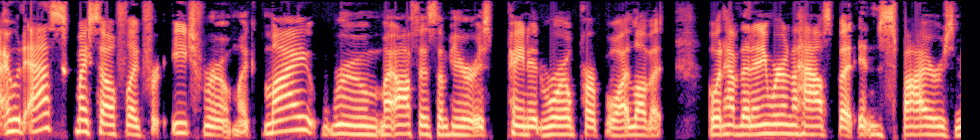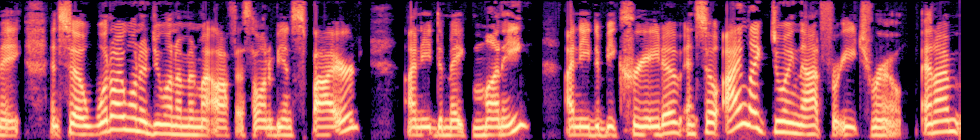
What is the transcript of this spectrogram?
i would ask myself like for each room like my room my office i'm here is painted royal purple. I love it I wouldn't have that anywhere in the house, but it inspires me. And so, what do I want to do when I'm in my office? I want to be inspired. I need to make money. I need to be creative. And so I like doing that for each room. And I'm,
